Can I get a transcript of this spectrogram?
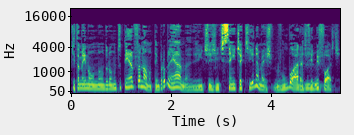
que também não, não durou muito tempo. Falei, não, não tem problema. A gente, a gente sente aqui, né? Mas vambora, firme e forte.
